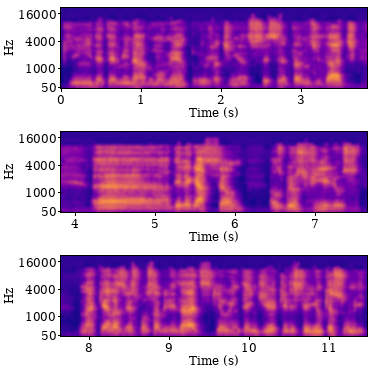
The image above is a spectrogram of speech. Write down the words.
que, em determinado momento, eu já tinha 60 anos de idade, eh, a delegação aos meus filhos naquelas responsabilidades que eu entendia que eles teriam que assumir.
